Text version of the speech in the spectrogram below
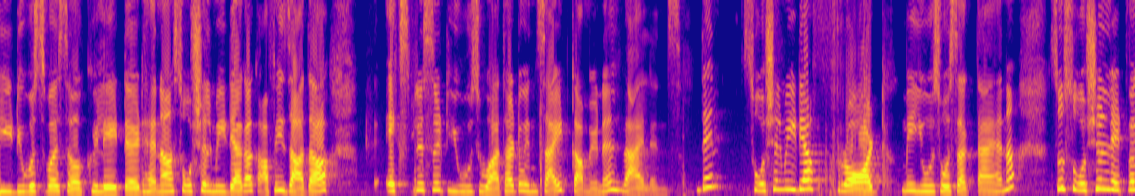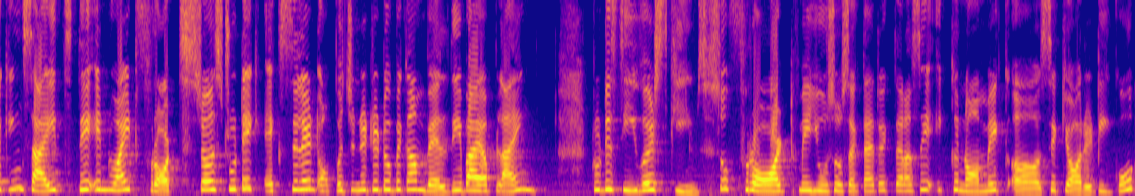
वीडियोस वर सर्कुलेटेड है ना सोशल मीडिया का काफ़ी ज़्यादा एक्सप्लिसिट यूज़ हुआ था to incite communal violence then social media fraud में यूज़ हो सकता है ना so social networking sites they invite fraudsters to take excellent opportunity to become wealthy by applying to deceiver schemes so fraud में यूज़ हो सकता है तो एक तरह से इकोनॉमिक सिक्योरिटी uh, को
